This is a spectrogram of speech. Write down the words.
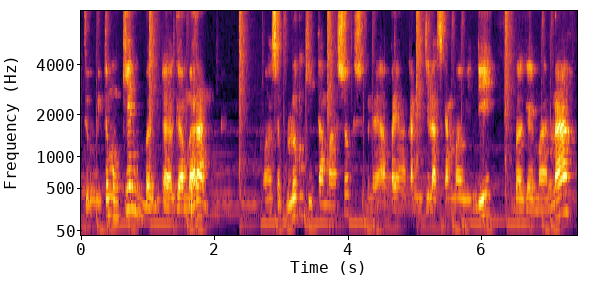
itu itu mungkin uh, gambaran uh, sebelum kita masuk sebenarnya apa yang akan dijelaskan Mbak Windy bagaimana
